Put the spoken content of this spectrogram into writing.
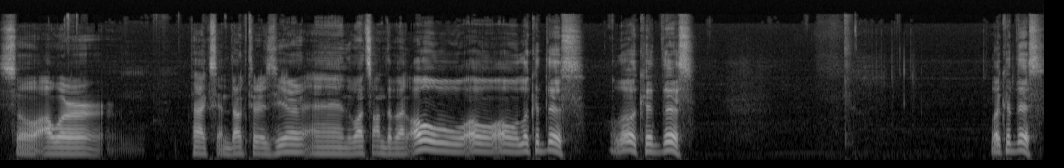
So our PEX inductor is here, and what's on the back? Oh, oh, oh, look at this. Look at this. Look at this.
